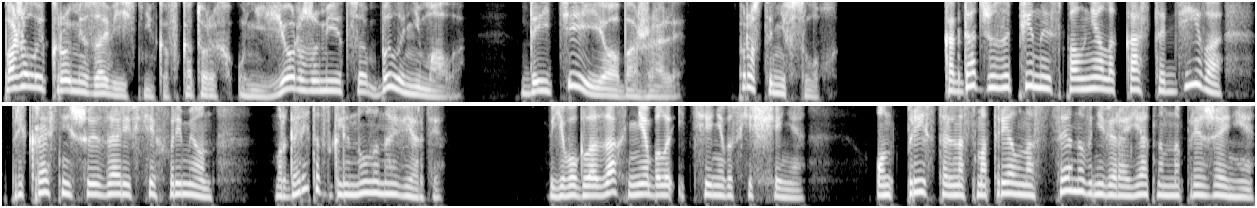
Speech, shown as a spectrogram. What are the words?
Пожалуй, кроме завистников, которых у нее, разумеется, было немало. Да и те ее обожали, просто не вслух. Когда Джузеппина исполняла «Каста Дива», прекраснейшую из арий всех времен, Маргарита взглянула на Верди. В его глазах не было и тени восхищения. Он пристально смотрел на сцену в невероятном напряжении.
